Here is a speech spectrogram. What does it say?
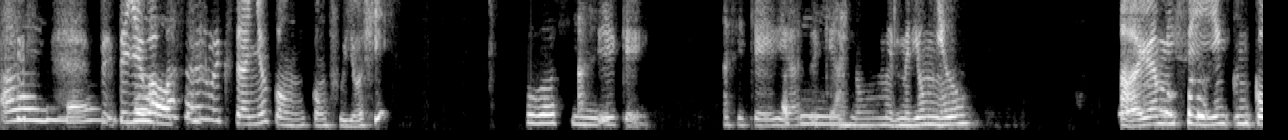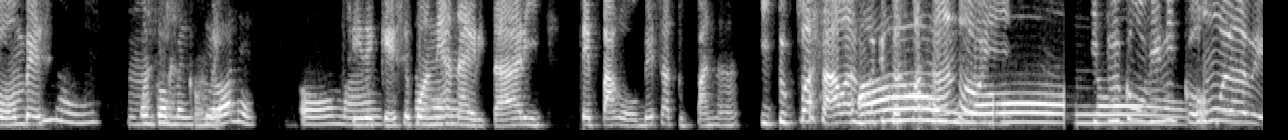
Ay, no. ¿Te, te llegó a pasar algo extraño con, con Fuyoshis? Fugoshi. Así que, así que digas de que, ay, no, me, me dio miedo. Ay, a mí sí, en, en combes. No, en combes. convenciones. Oh, Sí, de que se ponían a gritar y te pagó, ves a tu pana. Y tú pasabas, ¿no? ¿Qué estás pasando? no, y, y tú como bien incómoda de,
